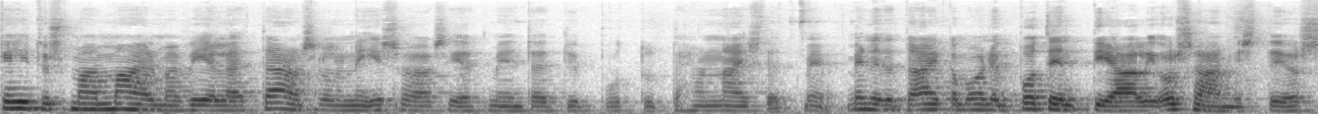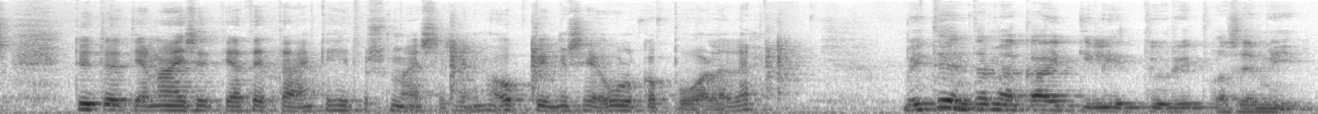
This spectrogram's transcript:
kehitysmaan maailma vielä. Tämä on sellainen iso asia, että meidän täytyy puuttua tähän naisten. Me menetetään aikamoinen potentiaali osaamista, jos tytöt ja naiset jätetään kehitysmaissa sen oppimisen ulkopuolelle. Miten tämä kaikki liittyy Ritva Semi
